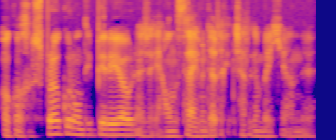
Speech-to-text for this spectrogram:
ook wel gesproken rond die periode. Hij zei 135 is eigenlijk een beetje aan de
